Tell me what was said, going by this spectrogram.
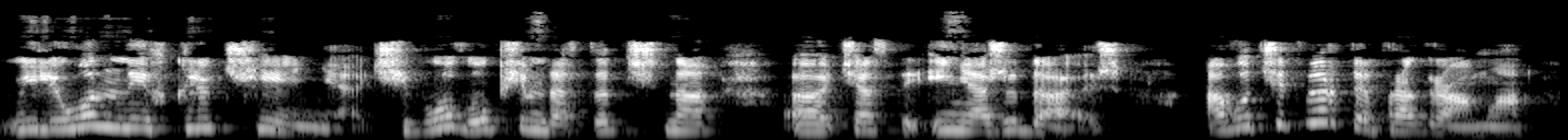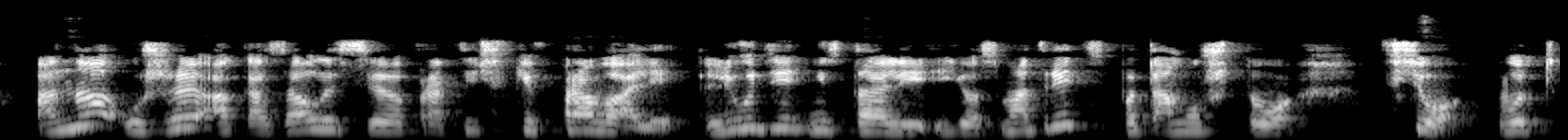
миллионные включения, чего, в общем, достаточно часто и не ожидаешь. А вот четвертая программа, она уже оказалась практически в провале. Люди не стали ее смотреть, потому что все. Вот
